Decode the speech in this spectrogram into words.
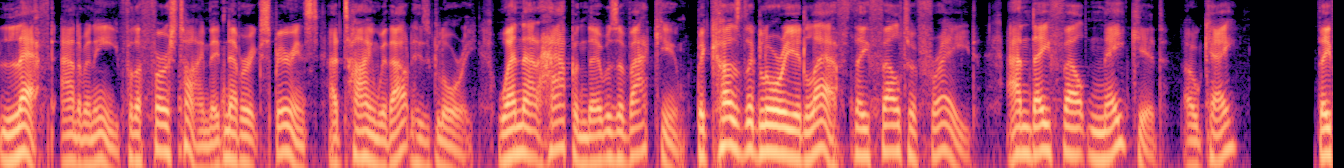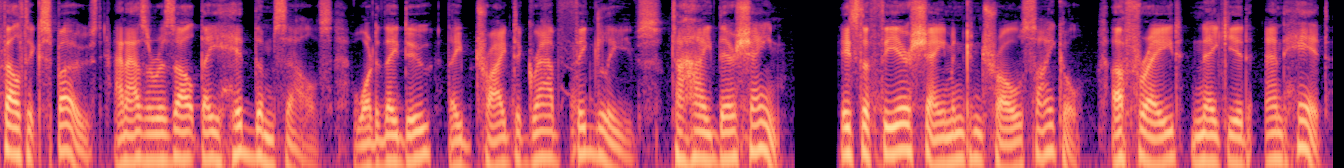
left Adam and Eve for the first time, they've never experienced a time without his glory. When that happened, there was a vacuum. Because the glory had left, they felt afraid, and they felt naked, okay? They felt exposed, and as a result, they hid themselves. What did they do? They tried to grab fig leaves to hide their shame. It's the fear, shame, and control cycle. Afraid, naked, and hid.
